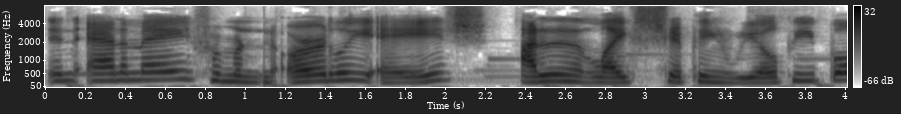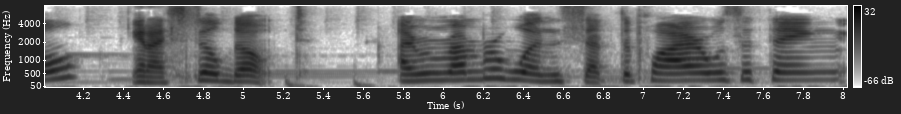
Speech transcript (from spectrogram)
in anime from an early age, I didn't like shipping real people, and I still don't. I remember when Septiplier was a thing,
